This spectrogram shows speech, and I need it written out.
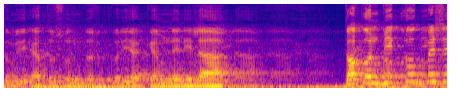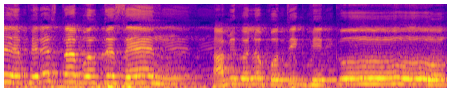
তুমি এত সুন্দর করিয়া কেমনে নিলা? তখন ভিক্ষুক বেশে ফেরেস্তা বলতেছেন, আমি হলো প্রতীক ভিক্ষুক।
